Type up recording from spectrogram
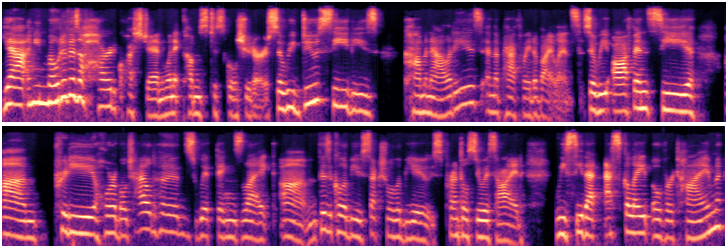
Yeah, I mean, motive is a hard question when it comes to school shooters. So we do see these commonalities in the pathway to violence. So we often see um, pretty horrible childhoods with things like um, physical abuse, sexual abuse, parental suicide. We see that escalate over time.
